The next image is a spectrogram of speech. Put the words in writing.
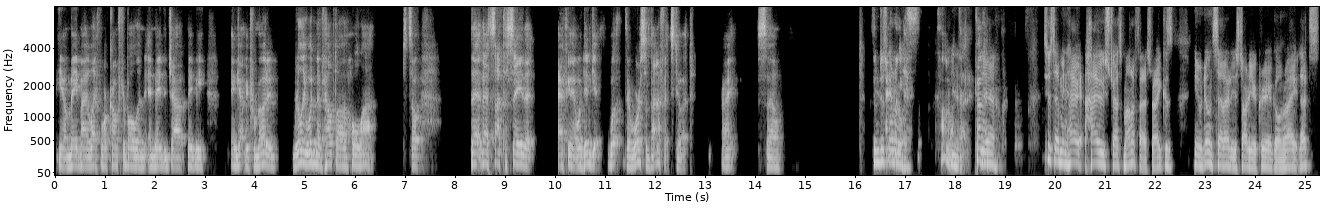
you know made my life more comfortable and, and made the job maybe and got me promoted really wouldn't have helped a whole lot. So that, that's not to say that acting that way didn't get what there were some benefits to it, right? So I'm just I wondering. Really thought about yeah, that. Kind of, yeah. Just, I mean, how how stress manifests, right? Because you know, don't set out at the start of your career going, right, let's,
